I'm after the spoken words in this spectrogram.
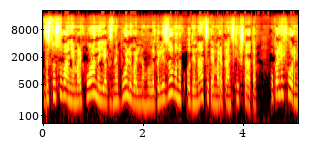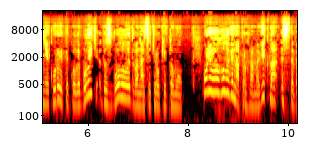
Застосування марихуани як знеболювального легалізовано в 11 американських штатах. У Каліфорнії курити, коли болить, дозволили 12 років тому. Ольга Головіна, програма Вікна СТБ.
